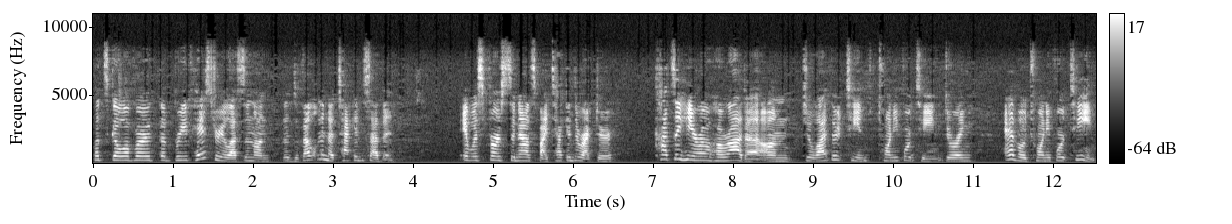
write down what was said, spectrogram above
let's go over the brief history lesson on the development of Tekken 7. It was first announced by Tekken director Katsuhiro Harada on July 13, 2014, during EVO 2014.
